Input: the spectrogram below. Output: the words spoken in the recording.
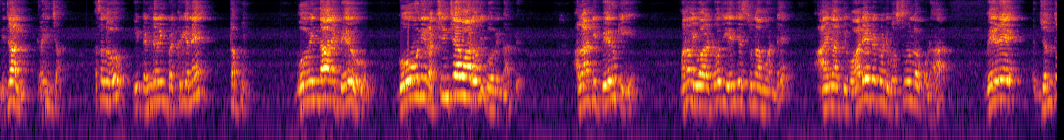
నిజాన్ని గ్రహించాం. అసలు ఈ టెండరింగ్ ప్రక్రియనే తప్పు. గోవింద అనే పేరు గోవుని రక్షించేవాడు అని గోవింద అని పేరు. అలాంటి పేరుకి మనం ఇవాళ రోజు ఏం చేస్తున్నాము అంటే ఆయనకి వాడేటటువంటి వస్తువుల్లో కూడా వేరే జంతు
